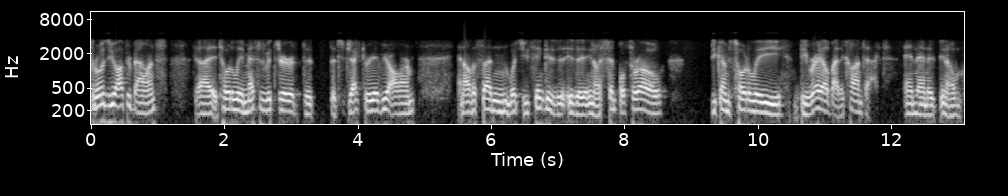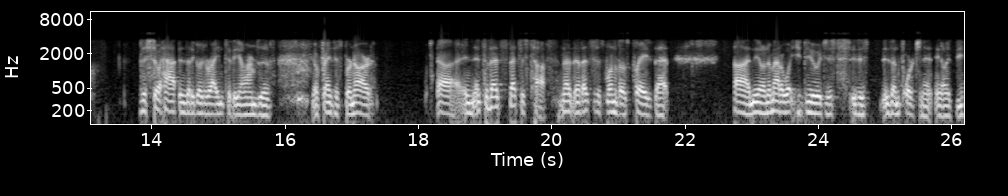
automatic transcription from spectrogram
throws you off your balance. Uh, it totally messes with your the, the trajectory of your arm, and all of a sudden, what you think is is a you know a simple throw becomes totally derailed by the contact, and then it you know just so happens that it goes right into the arms of you know Francis Bernard. Uh, and, and so that's that's just tough. That, that's just one of those plays that uh, you know no matter what you do, it just it just is unfortunate. You know, you,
